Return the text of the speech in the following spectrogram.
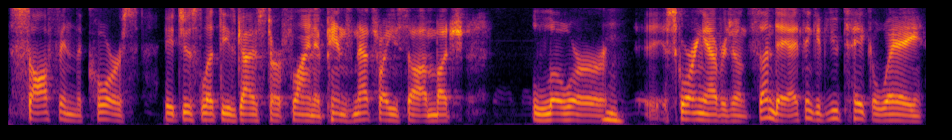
softened the course, it just let these guys start flying at pins. And that's why you saw a much lower mm. scoring average on Sunday. I think if you take away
